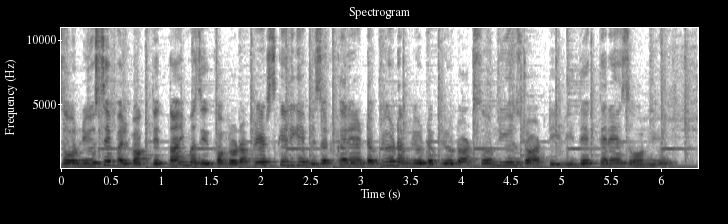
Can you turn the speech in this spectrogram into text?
ज़ोर न्यूज़ से फिल वक्त इतना ही। मजीद खबरों और अपडेट्स के लिए विज़िट करें W W W dot Zor news dot T V देखते रहें ज़ोर न्यूज़।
